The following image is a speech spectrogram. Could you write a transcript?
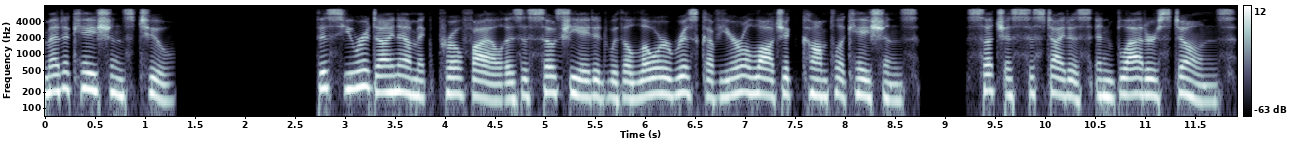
Medications 2 this urodynamic profile is associated with a lower risk of urologic complications, such as cystitis and bladder stones.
